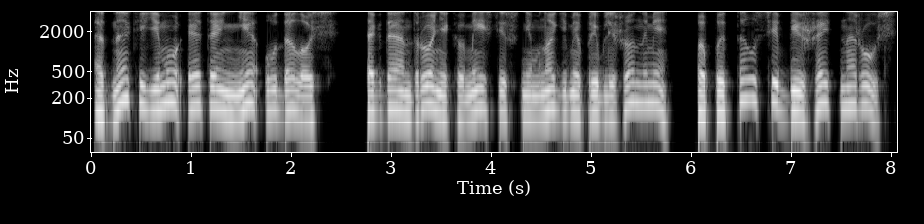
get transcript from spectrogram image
Однако ему это не удалось. Тогда Андроник вместе с немногими приближенными попытался бежать на Русь.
